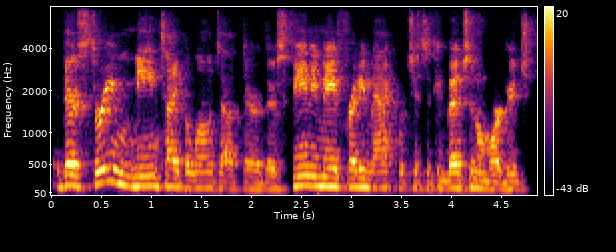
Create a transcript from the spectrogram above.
There's three main type of loans out there. There's Fannie Mae, Freddie Mac, which is a conventional mortgage.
